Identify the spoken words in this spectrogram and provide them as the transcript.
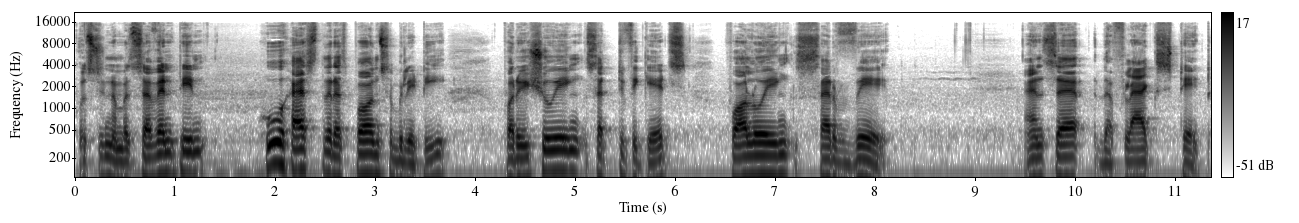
Question number 17 Who has the responsibility for issuing certificates following survey? Answer The flag state.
